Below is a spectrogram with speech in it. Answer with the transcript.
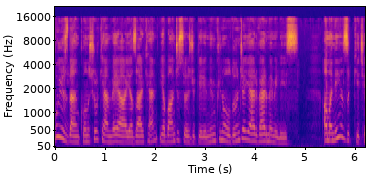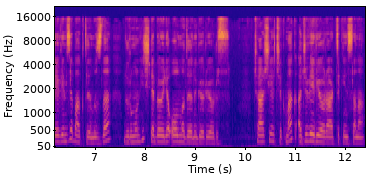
Bu yüzden konuşurken veya yazarken yabancı sözcükleri mümkün olduğunca yer vermemeliyiz. Ama ne yazık ki çevremize baktığımızda durumun hiç de böyle olmadığını görüyoruz. Çarşıya çıkmak acı veriyor artık insana.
